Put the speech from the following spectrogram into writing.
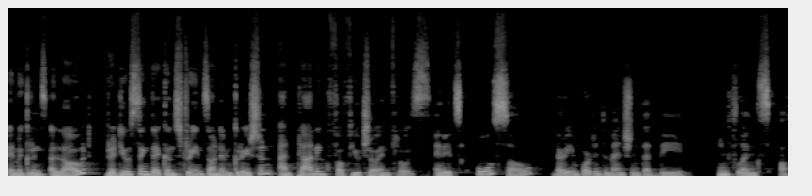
immigrants allowed, reducing their constraints on immigration, and planning for future inflows. And it's also very important to mention that the influx of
